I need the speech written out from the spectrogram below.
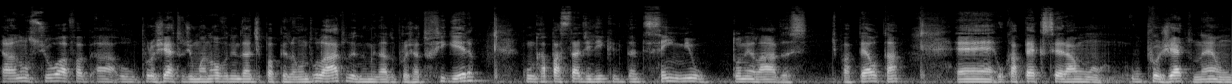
Ela anunciou a, a, o projeto de uma nova unidade de papelão ondulado, denominado Projeto Figueira, com capacidade líquida de 100 mil toneladas de papel, tá? É, o capex será um, o projeto, né, um,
